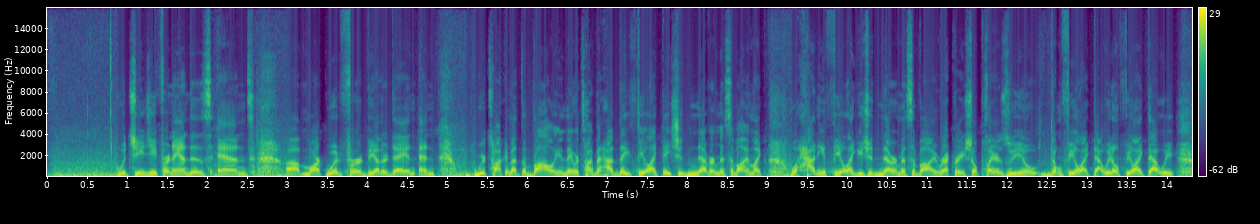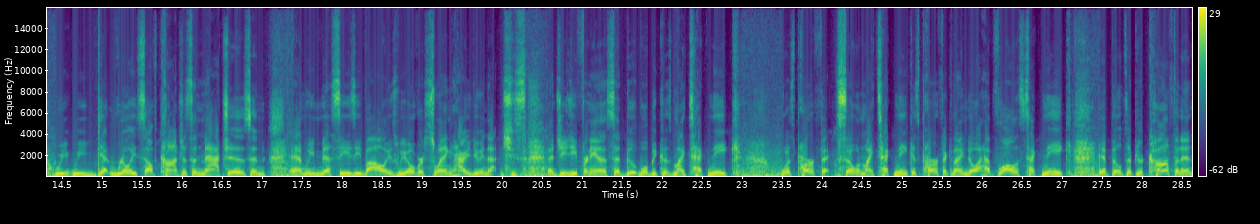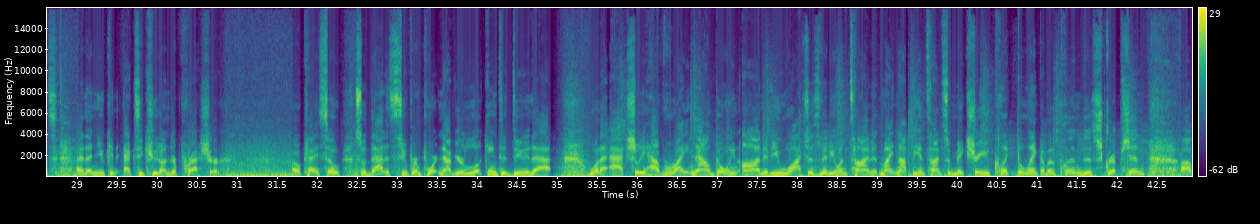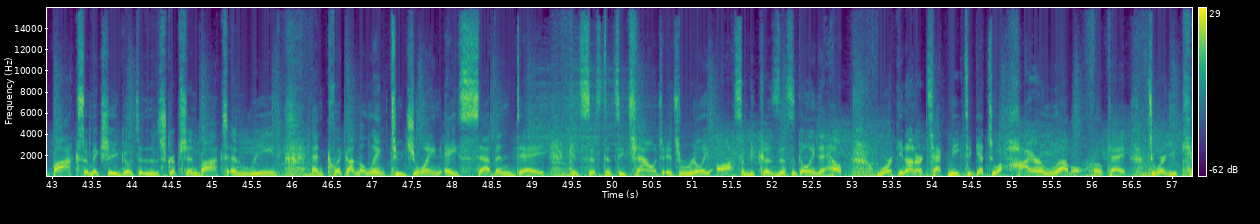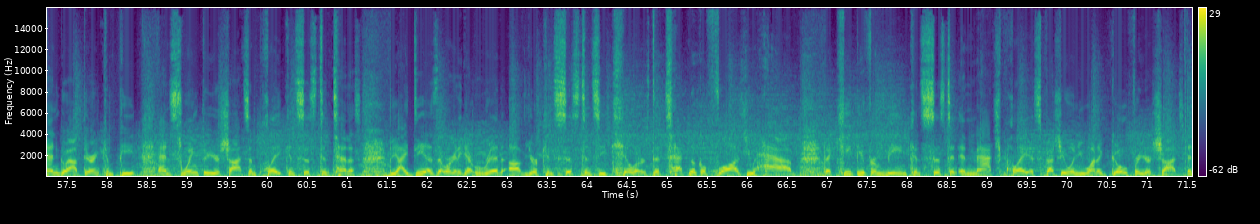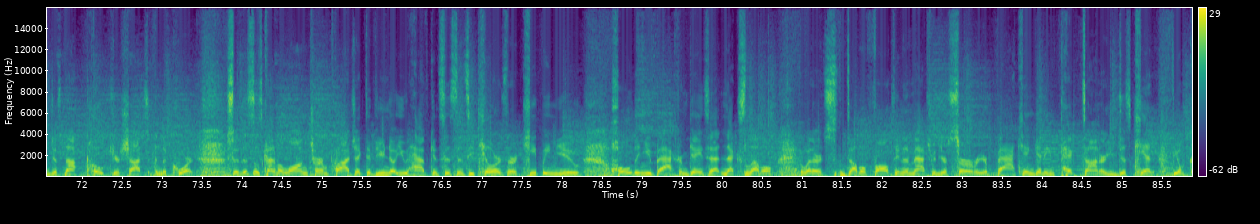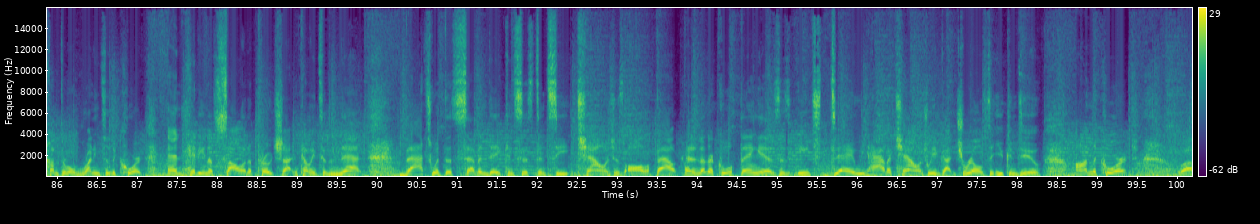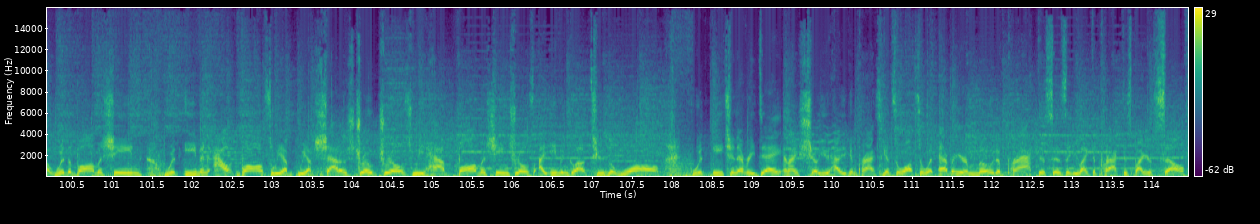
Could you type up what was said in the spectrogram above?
with Gigi Fernandez and uh, Mark Woodforde the other day, and, and, we were talking about the volley, and they were talking about how they feel like they should never miss a volley. I'm like, well, how do you feel like you should never miss a volley? Recreational players, you know, don't feel like that. We don't feel like that. We we, we get really self-conscious in matches, and and we miss easy volleys. We overswing. How are you doing that? And she's and Gigi Fernandez said, well, because my technique was perfect. So when my technique is perfect, and I know I have flawless technique, it builds up your confidence, and then you can execute under pressure. Okay, so, so that is super important. Now, if you're looking to do that, what I actually have right now going on, if you watch this video in time, it might not be in time, so make sure you click the link. I'm gonna put in the description uh, box, so make sure you go to the description box and read and click on the link to join a seven day consistency challenge. It's really awesome because this is going to help working on our technique to get to a higher level, okay? To where you can go out there and compete and swing through your shots and play consistent tennis. The idea is that we're going to get rid of your consistency killers, the technical flaws you have that keep you from being consistent in match play, especially when you want to go for your shots and just not poke your shots in the court. So this is kind of a long-term project. If you know you have consistency killers that are keeping you, holding you back from getting to that next level, whether it's double faulting in a match with your server, your backhand getting picked on, or you just can't feel comfortable running to the court and hitting a solid approach shot and coming to the net, that's what the seven day consistency challenge is all about. And another cool thing is, is each day we have a challenge. We've got drills that you can do on the court uh, with a ball machine, with even out balls. So we have we have shadow stroke drills, we have ball machine drills. I even go out to the wall with each and every day and I show you how you can practice against the wall. So whatever your mode of practice is that you like to practice by yourself,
